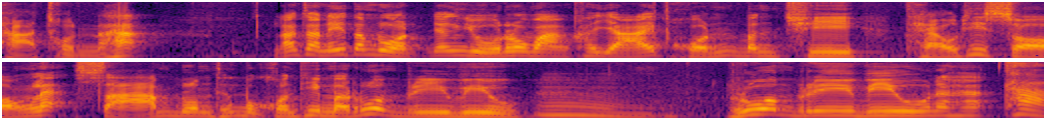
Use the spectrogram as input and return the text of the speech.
ชาชนนะฮะ หลังจากนี้ตำรวจยังอยู่ระหว่างขยายผลบัญชีแถวที่ 2 และ 3 รวมถึงบุคคลที่มาร่วมรีวิวร่วมรีวิวนะฮะค่ะ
